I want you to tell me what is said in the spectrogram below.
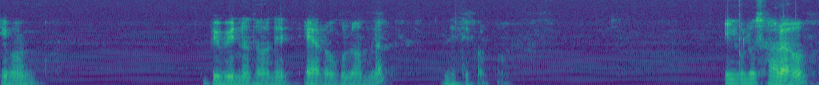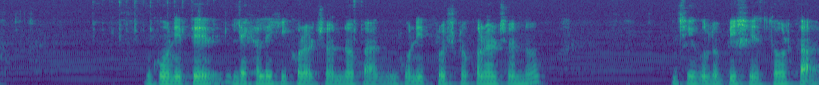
এবং বিভিন্ন ধরনের অ্যারোগুলো আমরা নিতে পারব। এইগুলো ছাড়াও গণিতের লেখালেখি করার জন্য বা গণিত প্রশ্ন করার জন্য যেগুলো বিশেষ দরকার,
